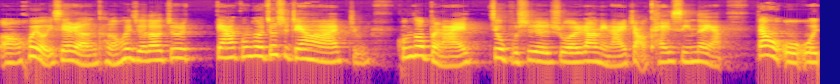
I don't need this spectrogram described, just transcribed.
嗯，会有一些人可能会觉得，就是大家工作就是这样啊，就工作本来就不是说让你来找开心的呀。但我我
